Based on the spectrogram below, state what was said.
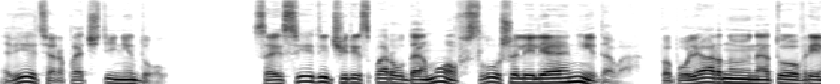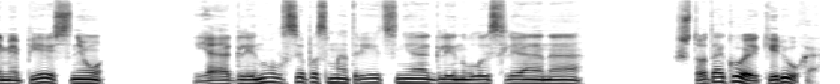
Ветер почти не дул. Соседи через пару домов слушали Леонидова, популярную на то время песню «Я оглянулся посмотреть, не оглянулась ли она». «Что такое, Кирюха?»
